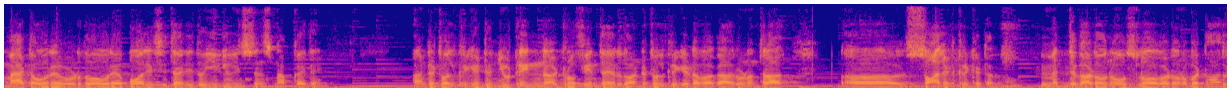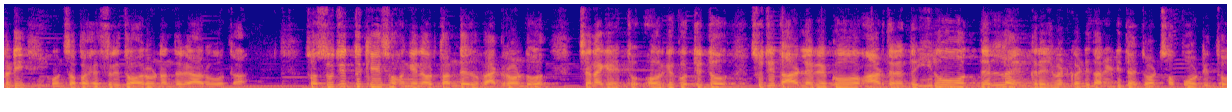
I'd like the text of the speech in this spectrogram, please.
ಮ್ಯಾಟ್ ಅವರೇ ಹೊಡೆದು ಅವರೇ ಬಾಲ್ ಎಸಿತಾ ಇದ್ದಿದ್ದು ಈಗಲೂ ಇನ್ಸ್ಟೆನ್ಸ್ ನಾಪ್ಕ ಇದೆ. Under twelve cricket Nutrine trophy ಅಂತ ಇರೋದು ಅಂಡರ್ ಟ್ವೆಲ್ ಕ್ರಿಕೆಟ್ ಅವಾಗ ಅರುಣ್ ಒಂಥರ ಸಾಲಿಡ್ ಕ್ರಿಕೆಟರ್ ಮೆತ್ತಗಾಡೋನು ಸ್ಲೋ ಆಡೋನು ಬಟ್ ಆಲ್ರೆಡಿ ಒಂದ್ ಸ್ವಲ್ಪ ಹೆಸರಿತ್ತು ಅರುಣ್ ಅಂದ್ರೆ ಯಾರು ಅಂತ. ಸೊ ಸುಜಿತ್ ಕೇಸು ಹಂಗೇನೆ ಅವ್ರ ತಂದೆದು ಬ್ಯಾಕ್ ಗ್ರೌಂಡ್ ಚೆನ್ನಾಗೇ ಇತ್ತು. ಅವ್ರಿಗೆ ಗೊತ್ತಿತ್ತು ಸುಜಿತ್ ಆಡ್ಲೇಬೇಕು ಆಡ್ತಾರೆ ಅಂತ. ಇರೋದೆಲ್ಲ ಎನ್ಕರೇಜ್ಮೆಂಟ್ ಖಂಡಿತ ನಡೀತಾ ಇತ್ತು ಅಂಡ್ ಸಪೋರ್ಟ್ ಇತ್ತು.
